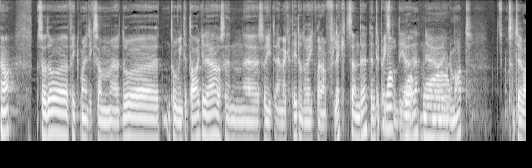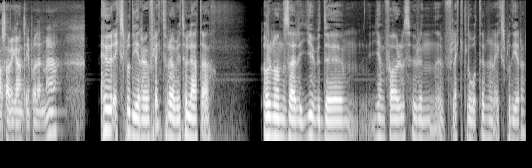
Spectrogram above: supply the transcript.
Ja. Så då fick man liksom, då tog vi inte tag i det och sen eh, så gick det en vecka till och då gick våran fläkt sönder. Den typ exploderade när jag gjorde mat. Som tur var så har vi garanti på den med. Hur exploderar en fläkt för övrigt? Hur lät det? Har du någon så här ljudjämförelse hur en fläkt låter när den exploderar?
